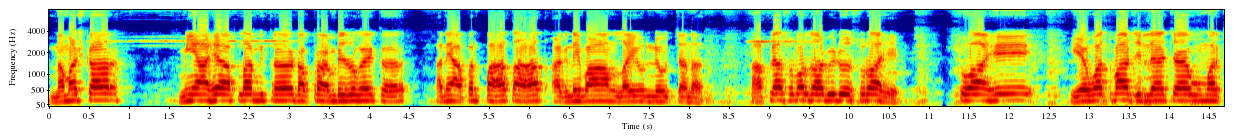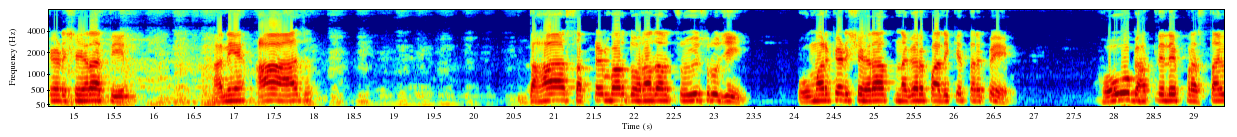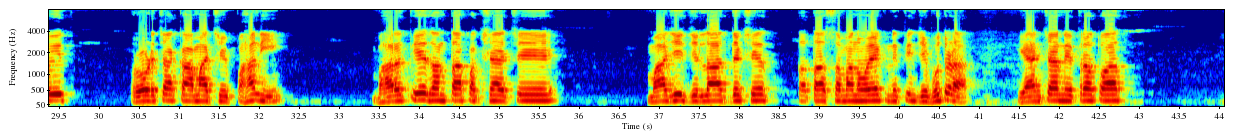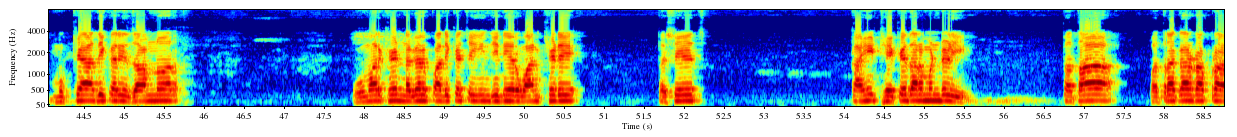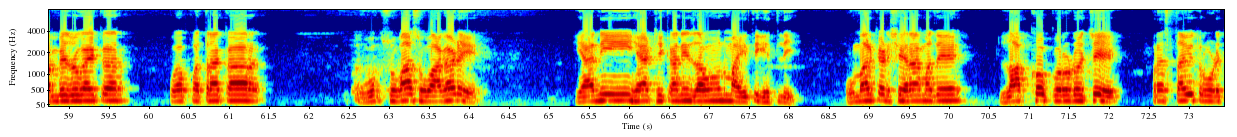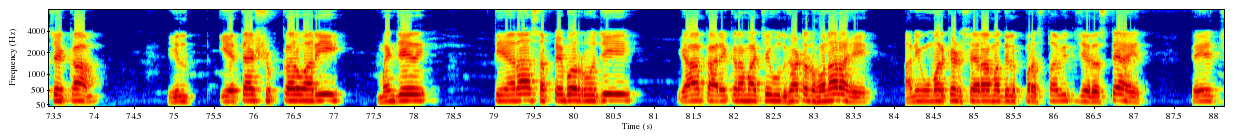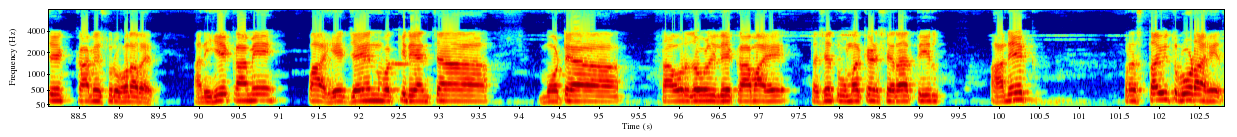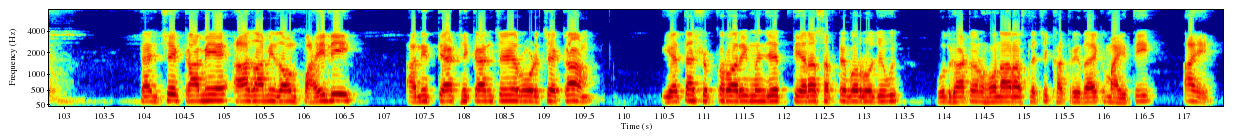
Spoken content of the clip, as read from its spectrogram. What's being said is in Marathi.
नमस्कार. मी आहे आपला मित्र डॉक्टर आंबेजोगाईकर आणि आपण पाहत आहात अग्निबाण लाईव्ह न्यूज चॅनल. आपल्यासमोर जो व्हिडिओ सुरू आहे तो आहे यवतमाळ जिल्ह्याच्या उमरखेड शहरातील आणि आज दहा सप्टेंबर दोन हजार चोवीस रोजी उमरखेड शहरात नगरपालिकेतर्फे होऊ घातलेले प्रस्तावित रोडच्या कामाची पाहणी भारतीय जनता पक्षाचे माजी जिल्हाध्यक्ष तथा समन्वयक नितीनजी भुतडा यांच्या नेतृत्वात मुख्य अधिकारी जामनर उमरखेड नगरपालिकेचे इंजिनियर वानखेडे तसेच काही ठेकेदार मंडळी तथा पत्रकार डॉक्टर आंबेजोगाईकर व पत्रकार व सुभाष वाघाडे यांनी ह्या ठिकाणी जाऊन माहिती घेतली. उमरखेड शहरामध्ये लाखो करोडोचे प्रस्तावित रोडचे काम इल येत्या शुक्रवारी म्हणजे तेरा सप्टेंबर रोजी या कार्यक्रमाचे उद्घाटन होणार आहे आणि उमरखेड शहरामधील प्रस्तावित जे रस्ते आहेत त्याचे कामे सुरू होणार आहेत. आणि हे कामे पा हे जैन वकील यांच्या मोठ्या टावरजवळील हे काम आहे. तसेच उमरखेड शहरातील अनेक प्रस्तावित रोड आहेत. त्यांचे कामे आज आम्ही जाऊन पाहिली आणि त्या ठिकाणचे रोडचे काम येत्या शुक्रवारी म्हणजे तेरा सप्टेंबर रोजी उद्घाटन होणार असल्याची खात्रीदायक माहिती आहे.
